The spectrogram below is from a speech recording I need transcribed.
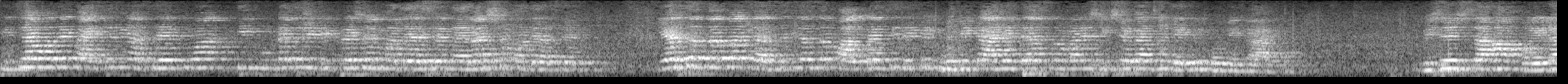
तिच्यामध्ये काहीतरी असेल किंवा ती कुठेतरी डिप्रेशनमध्ये असेल नैराश्यामध्ये असेल या संदर्भात जास्तीत जास्त पालकांची देखील भूमिका आहे. त्याचप्रमाणे शिक्षकांची देखील भूमिका आहे. विशेषतः महिला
